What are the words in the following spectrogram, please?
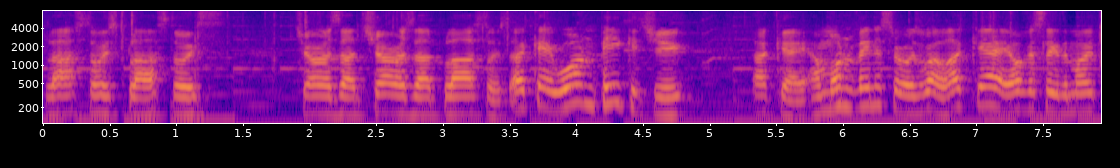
Blastoise, Blastoise, Charizard, Charizard, Blastoise. Okay, one Pikachu. Okay, and one Venusaur as well. Okay, obviously the most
